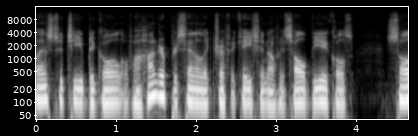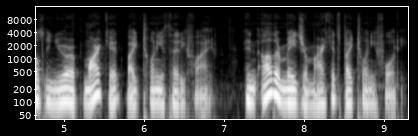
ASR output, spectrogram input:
plans to achieve the goal of 100% electrification of its all vehicles sold in Europe market by 2035 and other major markets by 2040.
